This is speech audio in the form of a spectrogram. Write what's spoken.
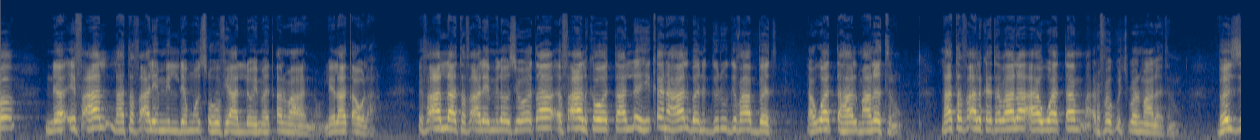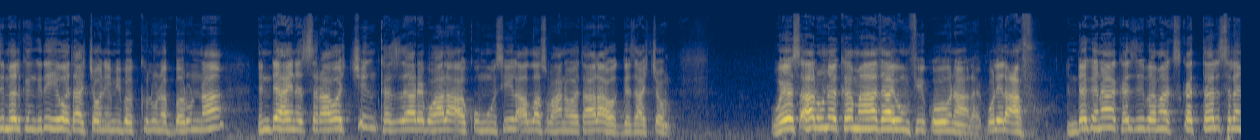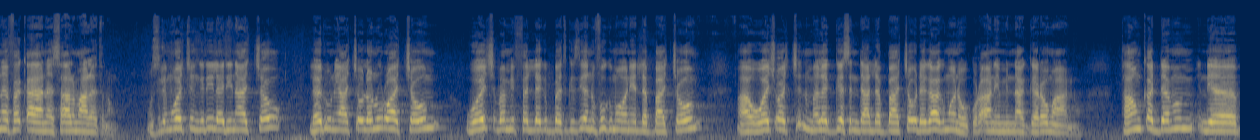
ኢፍአል ላተፍአል የሚል ደግሞ ጽሁፍ ያለው ይመጣል ማለት ነው። ሌላ ጣውላ እፍአል ላተፍአል የሚለው ሲወጣ እፍአል ከወጣልህ ይቀናሃል በንግዱ ግፋበት ያዋጣሃል ማለት ነው። ላተፍአል ከተባለ አያዋጣም አርፈቁጭ በል ማለት ነው። በዚህ መልክ እንግዲህ ህይወታቸውን የሚበክሉ ነበሩና እንዲህ አይነት ስራዎችን ከዛሬ በኋላ አቁሙ ሲል አላህ ስብሓን ወተላ አወገዛቸው ነው። ወየስአሉነከ ማዛ ዩንፊቁን አለ። ቁል ልአፉ እንደገና ከዚህ በማስከተል ስለ ነፈቃ ያነሳል ማለት ነው። ሙስሊሞች እንግዲህ ለዲናቸው ለዱንያቸው ለኑሯቸውም ወጭ በሚፈለግበት ጊዜ ንፉግ መሆን የለባቸውም። ወጮችን መለገስ እንዳለባቸው ደጋግሞ ነው ቁርአን የሚናገረው ማለት ነው። ታሁን ቀደምም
